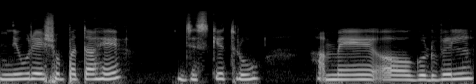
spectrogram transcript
न्यू रेशो पता है, जिसके थ्रू हमें गुडविल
